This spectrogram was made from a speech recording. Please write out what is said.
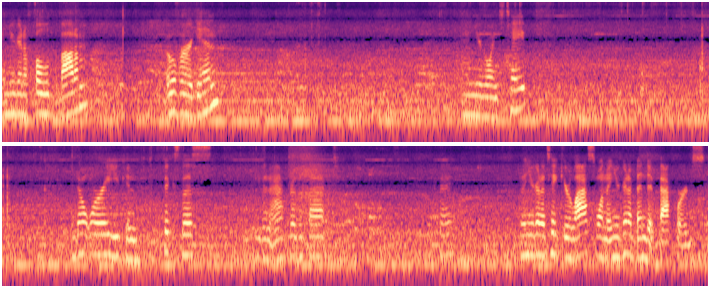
And you're going to fold the bottom over again and you're going to tape. And don't worry, you can fix this even after the fact. Okay? Then you're going to take your last one and you're going to bend it backwards. And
